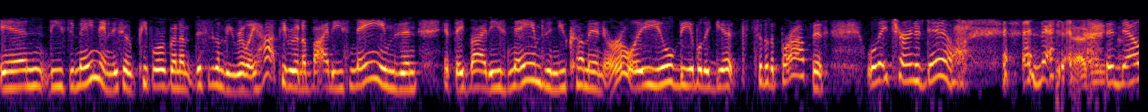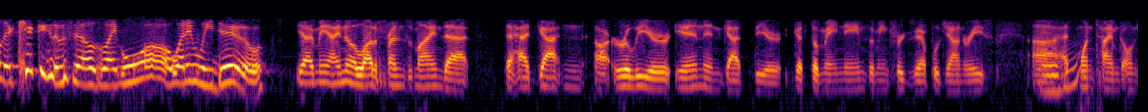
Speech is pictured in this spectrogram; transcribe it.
in these domain names. They said people are going to, this is going to be really hot. People are going to buy these names, and if they buy these names and you come in early, you'll be able to get some of the profits. Well, they turned it down, and that, Yeah, I mean- and now they're kicking themselves like, whoa, what did we do? Yeah, I mean, I know a lot of friends of mine that that had gotten uh, earlier in and got their got domain names. I mean, for example, John Reese uh, Mhm. at one time owned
